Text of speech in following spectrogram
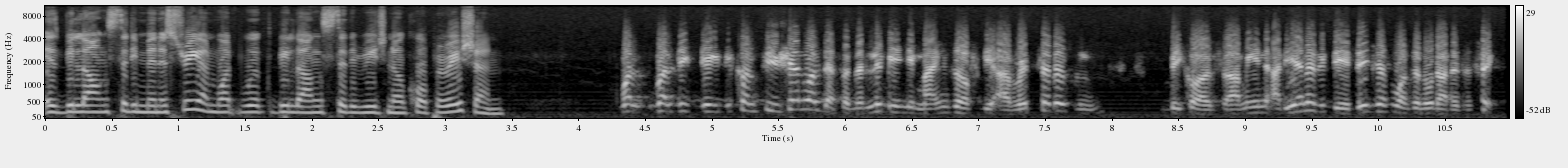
is belongs to the ministry and what work belongs to the regional corporation. Well, well, the, the, the confusion will definitely be in the minds of the average citizen because, I mean, at the end of the day, they just want to know that it is a fixed.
